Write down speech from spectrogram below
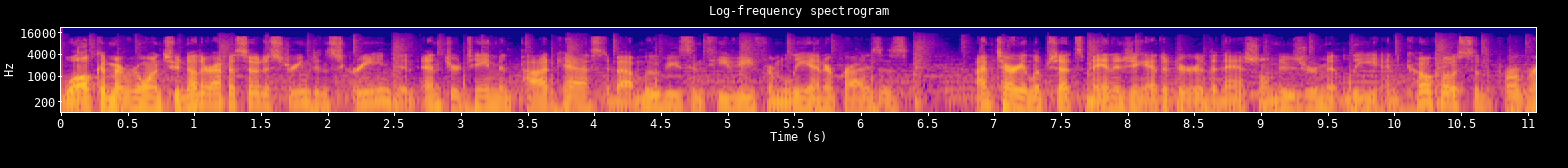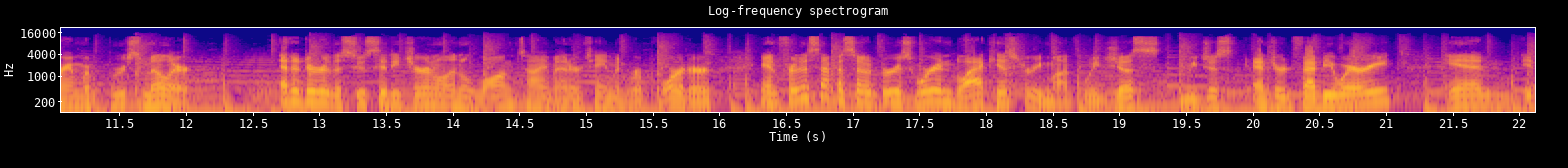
Welcome, everyone, to another episode of Streamed and Screened, an entertainment podcast about movies and TV from Lee Enterprises. I'm Terry Lipshetz, managing editor of the National Newsroom at Lee and co host of the program with Bruce Miller, editor of the Sioux City Journal and a longtime entertainment reporter. And for this episode, Bruce, we're in Black History Month. We just we just entered February, and it,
